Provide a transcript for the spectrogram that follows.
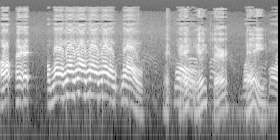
Oh, hey, hey. Oh, whoa, whoa, whoa, whoa, whoa, whoa. Hey, Whoa. hey, hey, sir. Hey. Whoa.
